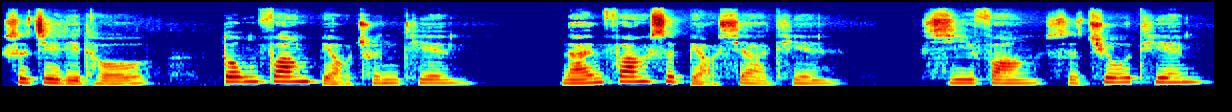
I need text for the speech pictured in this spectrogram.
四季里头，东方表春天。南方是表夏天，西方是秋天，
